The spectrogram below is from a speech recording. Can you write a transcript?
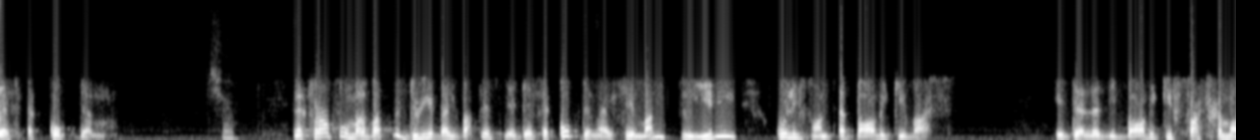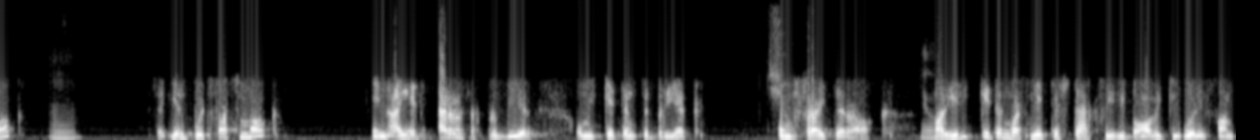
dis 'n kopding. Sure. En ek vra vir hom maar wat bedoel jy by wat is dit dis 'n kopding? Hy sê man toe hierdie olifant 'n babatjie was het hulle die babatjie vasgemaak, Mm. sy een poot vasgemaak en hy het ernstig probeer om die ketting te breek om Sure. vry te raak. Ja. Maar hierdie ketting was net te sterk vir hierdie babatjie olifant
